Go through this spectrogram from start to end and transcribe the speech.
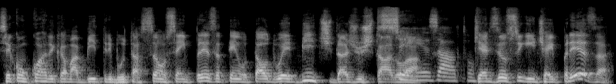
você concorda que é uma bitributação? Se a empresa tem o tal do EBITDA ajustado Sim, lá, exato. quer dizer o seguinte: a empresa,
